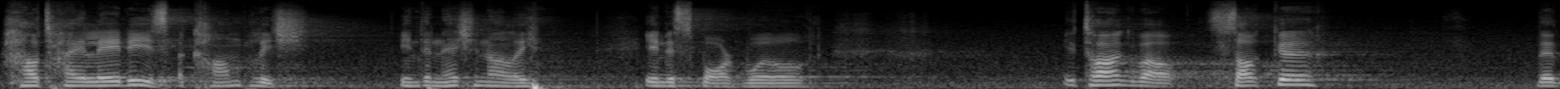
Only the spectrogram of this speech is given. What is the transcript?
how Thai ladies accomplish internationally in the sport world. You talk about soccer, the,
